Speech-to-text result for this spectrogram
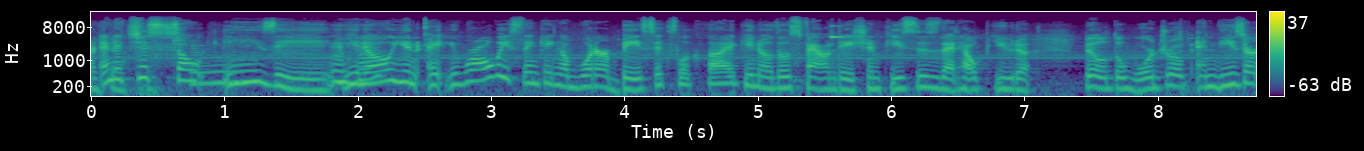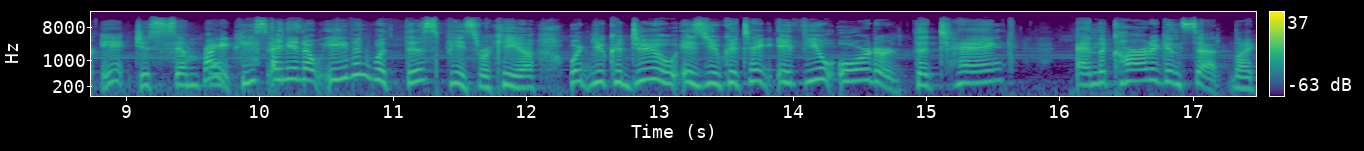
I and it's just so, so easy. Mm -hmm. You know, you, we're always thinking of what our basics look like, you know, those foundation pieces that help you to build the wardrobe, and these are it, just simple right. pieces. And you know, even with this piece, Rakia, what you could do is you could take, if you ordered the tank and the cardigan set, like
